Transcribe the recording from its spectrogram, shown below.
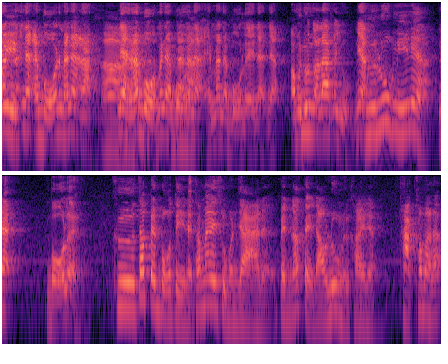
นั่นอีกนั่นอันโบนั่นน่ะน่ะอ่าเนี่ยนั่นโบไม่น่ะโบนั่นั่นนน่ะ น่ะเห็นไหมน่ะโบเลยเนี่ยเนี่ยเอามาดูตะล่าก็อยู่เนี่ยคือลูกนี้เนี่ย เนี่ยโบเลย คือถ้าเป็นปกติเนี่ยถ้าไม่ได้สุมัญญาเนี่ยเป็นนักเตะดาวรุ่งหรือใครเนี่ยหักเข้ามาแล้ว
